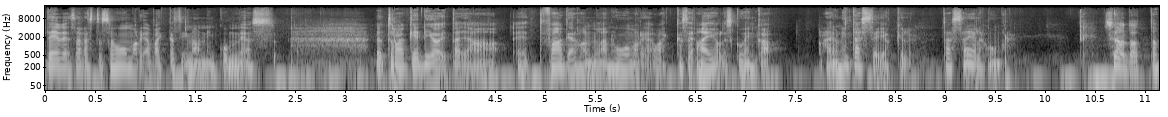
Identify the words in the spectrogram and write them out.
TV-sarjasta huumoria, vaikka siinä on niinku myös tragedioita ja että Fagerholmilla on huumoria, vaikka se aihe olisi kuinka raju, niin tässä ei ole kyllä, tässä ei ole huumoria. Se on totta.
